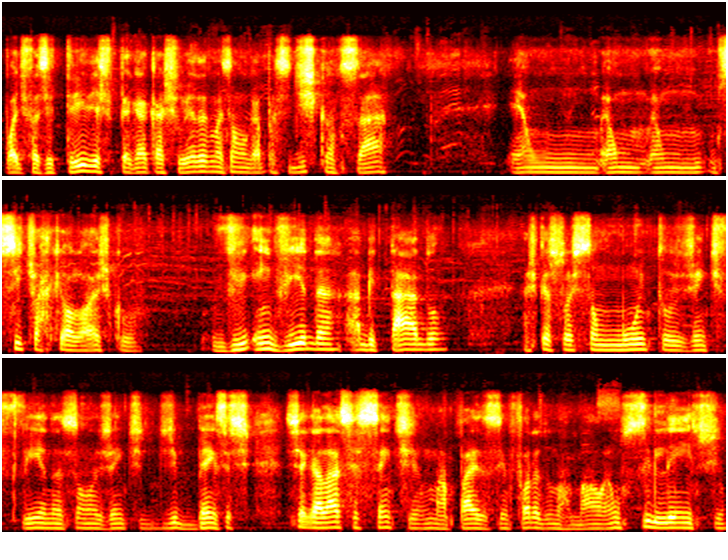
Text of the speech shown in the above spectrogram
Pode fazer trilhas, pegar cachoeira, mas é um lugar para se descansar. É um, é um, é um, um sítio arqueológico em vida, habitado. As pessoas são muito gente fina, são gente de bem. Você chega lá, você sente uma paz assim fora do normal, é um silêncio.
